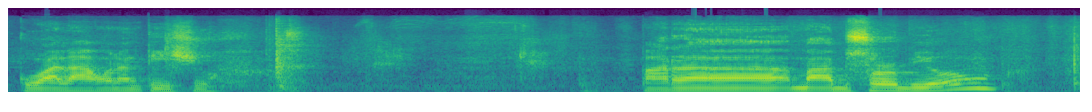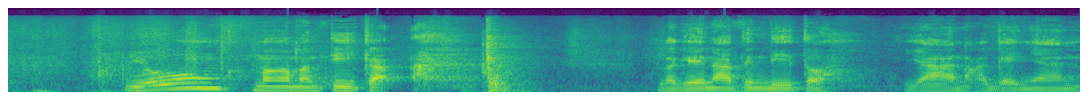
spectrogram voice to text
Kuha lang ako ng tissue. Para ma-absorb yung yung mga mantika. Lagay natin dito. Yan, nakaganyan.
